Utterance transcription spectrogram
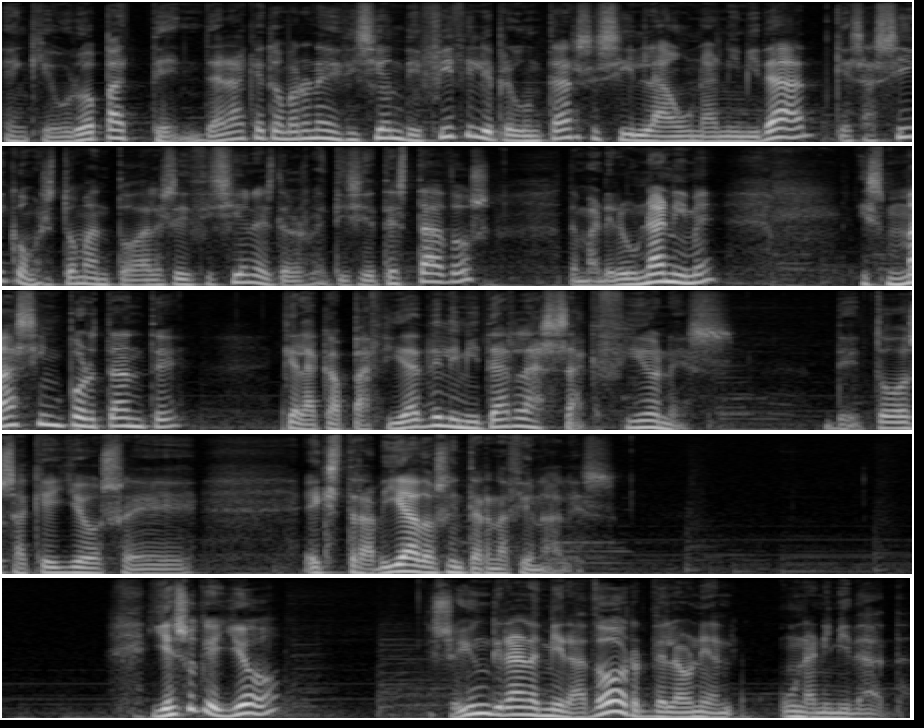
en que Europa tendrá que tomar una decisión difícil y preguntarse si la unanimidad, que es así como se toman todas las decisiones de los 27 estados, de manera unánime, es más importante que la capacidad de limitar las acciones de todos aquellos eh, extraviados internacionales. Y eso que yo, soy un gran admirador de la unanimidad.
